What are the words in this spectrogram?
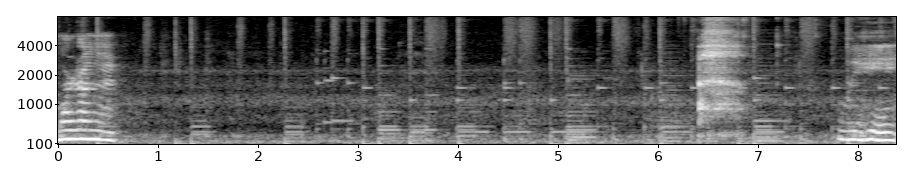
止まらないあーおい。し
